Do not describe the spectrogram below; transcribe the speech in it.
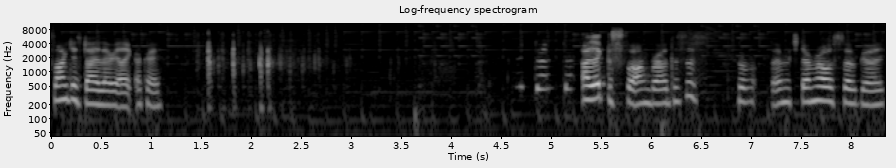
Sonic just died there. You're like, okay. I like the song, bro. This is the demo is so good.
